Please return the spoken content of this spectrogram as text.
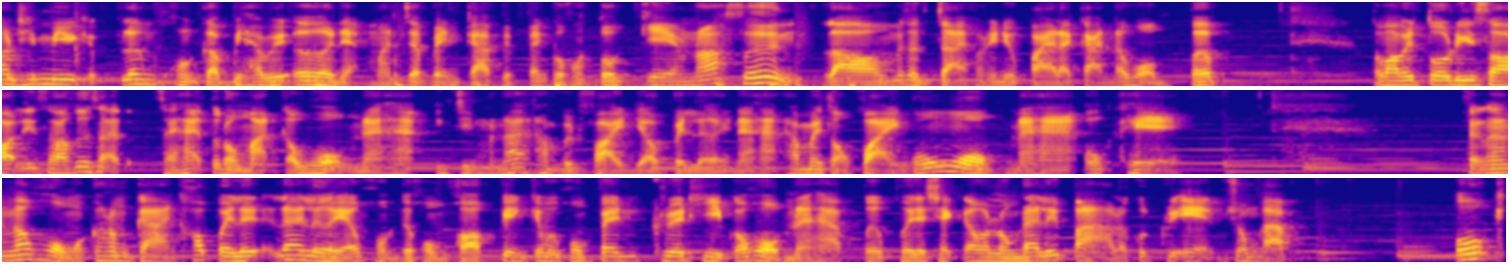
on ที่มีเรื่องของกับ behavior เนี่ยมันจะเป็นการเปลี่ยนแปลงกฎของตัวเกมเนาะซึ่งเราไม่สนใจ continue ไปแล้วกันนะผมปึ๊บต่อมาเป็นตัว resource resource คือใส่ให้อัตโนมัติครับผมนะฮะจริงๆมันน่าทำเป็นไฟล์เดียวไปเลยนะฮะทำไมสองไฟล์งงๆนะฮะโอเค จากนั้นครับผมก็ทำการเข้าไปได้เลยครับผมแต่ผมขอเปลี่ยนเกมผมเป็น creative ครับผมนะครับเพื่อจะเช็คเอาลงได้หรือเปล่าแล้วก็ create ผู้ชมครับ โอเค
